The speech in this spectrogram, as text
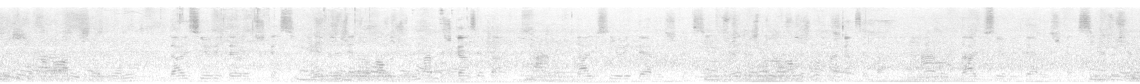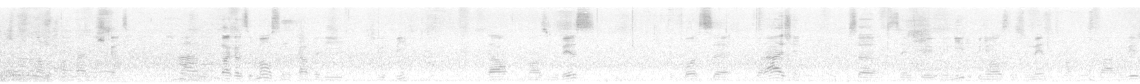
princípio, agora e sempre. Amém. Dá-lhe, Senhor, eterno descanso. Entre as Pai, Descansa em paz. Dá-lhe, Senhor, eterno descanso. entre as palavras do Pai. Descansa em paz. Dá-lhe, Senhor, eterno descanso. Descansa. Então, caros irmãos, no capa de Filipe, então, nós uma vez, de força e coragem, possa sempre unir o nós nesse momento, vamos estar uma vez,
